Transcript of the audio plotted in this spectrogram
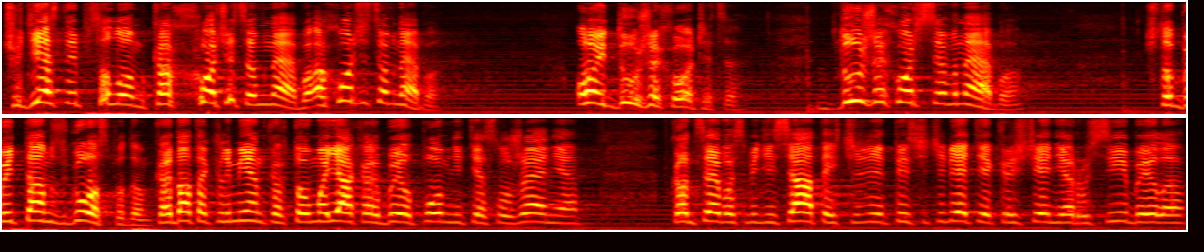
Чудесний псалом, как хочеться в небо, а хочеться в небо. Ой, дуже хочеться. Дуже хочеться в небо, чтобы быть там с Господом. Когда-то Клименко, кто в маяках был, помните служение, в конце 80-х, тысячелетие крещения Руси было.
